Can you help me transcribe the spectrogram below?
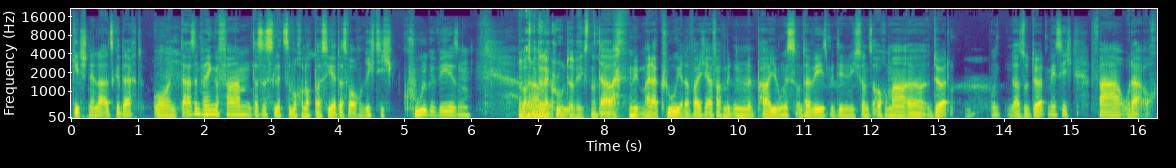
Geht schneller als gedacht. Und da sind wir hingefahren. Das ist letzte Woche noch passiert. Das war auch richtig cool gewesen. Du warst mit deiner Crew unterwegs, ne? Da, mit meiner Crew, ja, da war ich einfach mit ein paar Jungs unterwegs, mit denen ich sonst auch immer äh, Dirt und also Dirt-mäßig fahre oder auch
